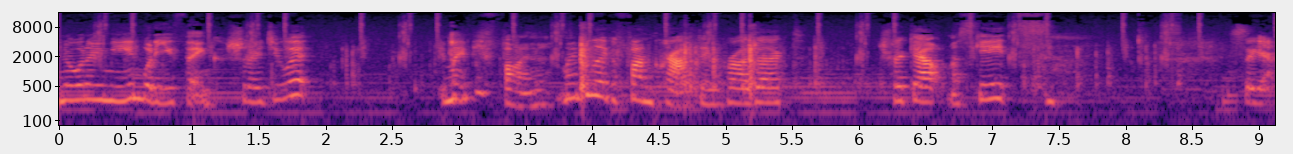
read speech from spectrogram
You know what I mean? What do you think? Should I do it? It might be fun. It might be like a fun crafting project. Trick out my skates. So yeah,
